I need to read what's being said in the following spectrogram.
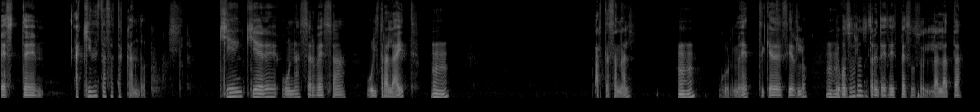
Este... ¿A quién estás atacando? ¿Quién quiere una cerveza ultralight, ujú, artesanal, gourmet, si quiere decirlo? ujú. Digo, cuando estás hablando de 36 pesos la lata,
